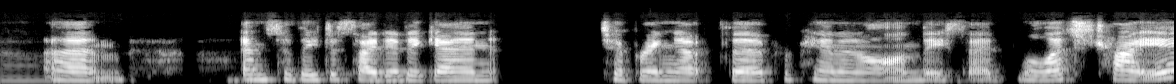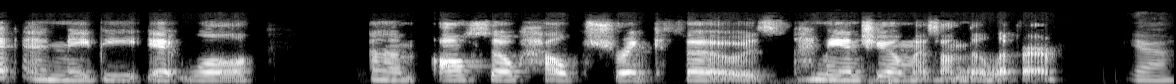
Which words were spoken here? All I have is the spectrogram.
oh. um, and so they decided again to bring up the propranolol and they said well let's try it and maybe it will um, also help shrink those hemangiomas on the liver. Yeah.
